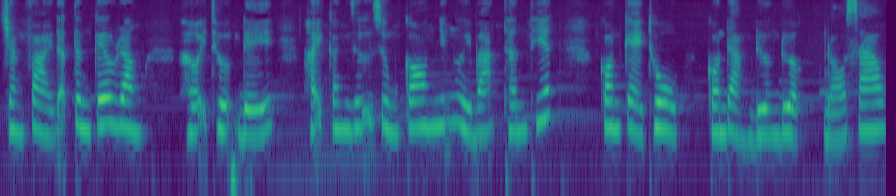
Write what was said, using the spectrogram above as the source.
chẳng phải đã từng kêu rằng, hỡi thượng đế, hãy canh giữ dùng con những người bạn thân thiết còn kẻ thù, con đảm đương được, đó sao?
